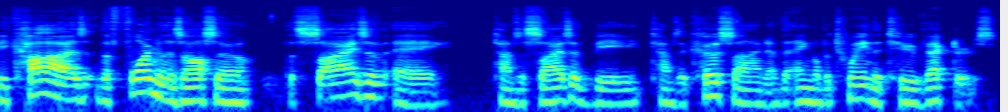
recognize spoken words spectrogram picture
because the formula is also the size of A times the size of B times the cosine of the angle between the two vectors.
